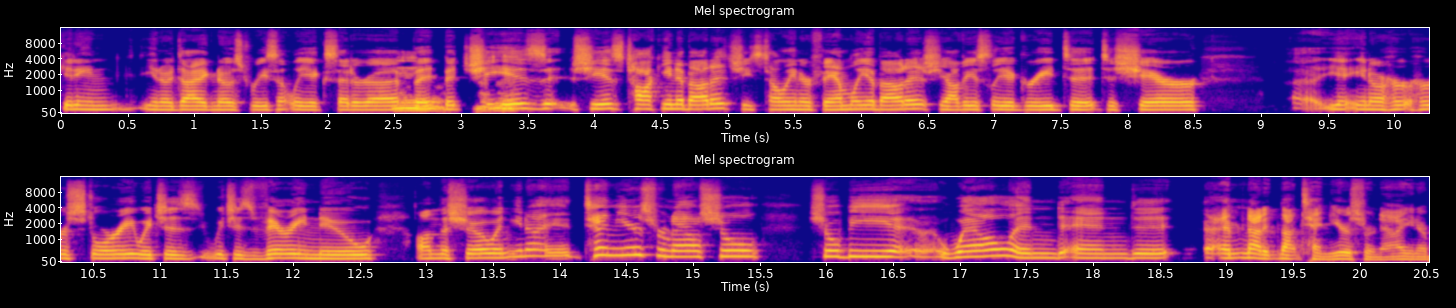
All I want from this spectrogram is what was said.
getting you know diagnosed recently etc mm, but but she mm-hmm. is she is talking about it. She's telling her family about it. She obviously agreed to to share uh, you, you, know her her story which is which is very new on the show. And you know eh, 10 years from now she'll she'll be uh, well and and uh, not not 10 years from now you know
